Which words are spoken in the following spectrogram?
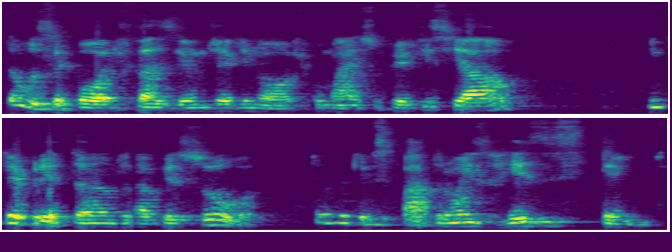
Então você pode fazer um diagnóstico mais superficial, interpretando na pessoa todos aqueles padrões resistentes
